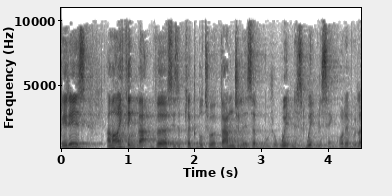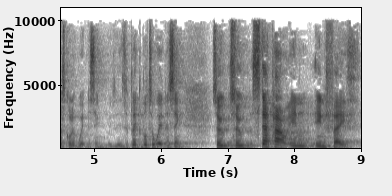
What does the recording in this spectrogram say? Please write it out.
it is. And I think that verse is applicable to evangelism, witness, witnessing, whatever, let's call it witnessing. It's applicable to witnessing. So, so step out in, in faith.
